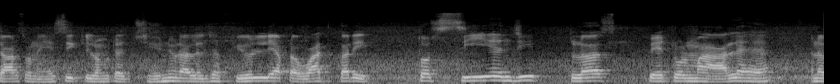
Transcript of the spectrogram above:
ચારસો ને એંસી કિલોમીટર જેન્યુઅલ આવેલી છે. ફ્યુલની આપણે વાત કરી, તો સીએનજી પ્લસ પેટ્રોલમાં હાલે છે અને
